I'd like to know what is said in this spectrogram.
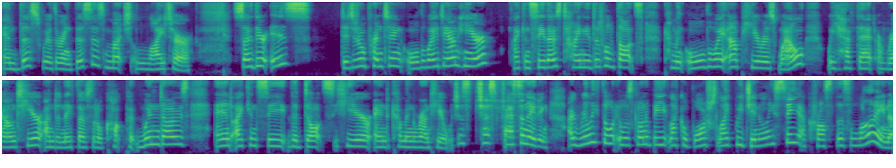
and this weathering, this is much lighter. So there is digital printing all the way down here I can see those tiny little dots coming all the way up here as well. We have that around here underneath those little cockpit windows and I can see the dots here and coming around here, which is just fascinating. I really thought it was going to be like a wash like we generally see across this line.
